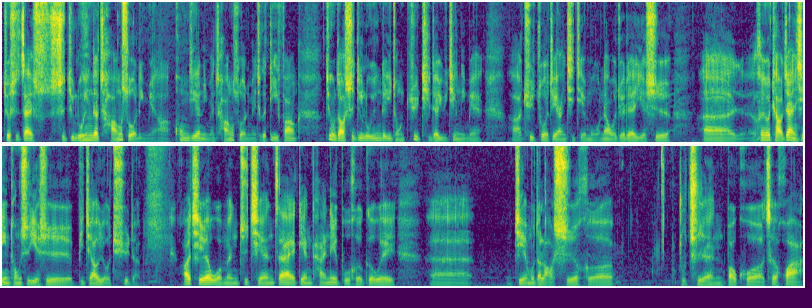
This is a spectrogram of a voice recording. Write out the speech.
就是在实际录音的场所里面啊，空间里面、场所里面这个地方，进入到实际录音的一种具体的语境里面啊，去做这样一期节目，那我觉得也是呃很有挑战性，同时也是比较有趣的。而且我们之前在电台内部和各位呃。节目的老师和主持人，包括策划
